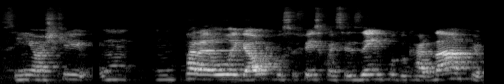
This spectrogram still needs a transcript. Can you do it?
Sim, eu acho que um, um paralelo legal que você fez com esse exemplo do cardápio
